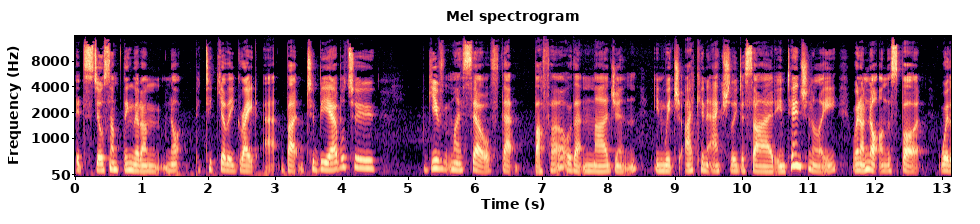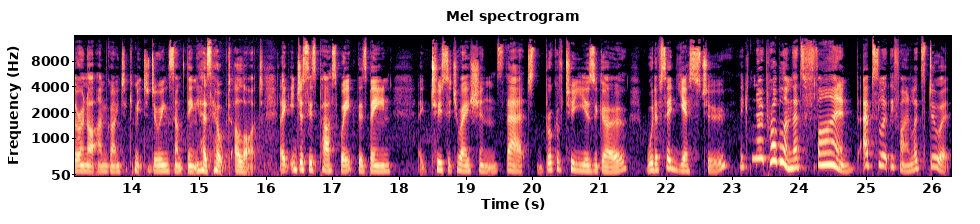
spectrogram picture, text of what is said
it's still something that I'm not particularly great at, but to be able to give myself that buffer or that margin in which I can actually decide intentionally when I'm not on the spot whether or not I'm going to commit to doing something has helped a lot. Like in just this past week, there's been like two situations that Brooke of two years ago would have said yes to. Like, no problem, that's fine, absolutely fine, let's do it.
